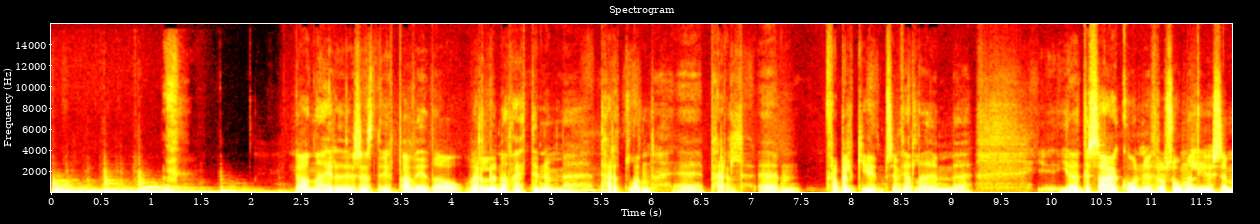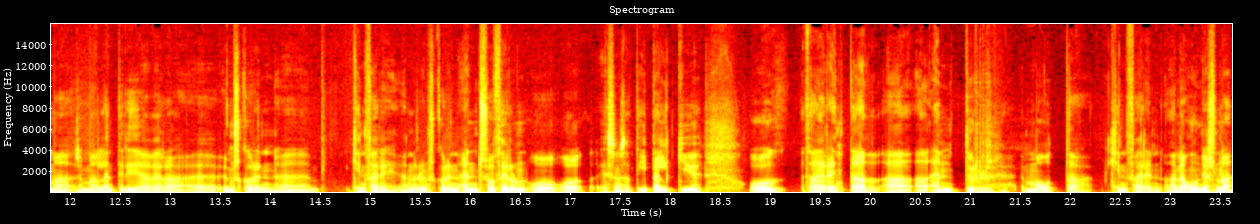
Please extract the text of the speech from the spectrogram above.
Já, þannig að heyrðu þau upphafið á verðluna þættinum Perlan, eh, Perl um, frá Belgíu sem fjallaði um uh, já, þetta er sagakonu frá Sómalíu sem, a, sem að lendir í því að vera uh, umskorinn uh, kynfæri hennar umskorinn en svo fer hún og, og sagt, í Belgíu og það er reynd að, að, að endur móta kynfærin. Þannig að hún er svona,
